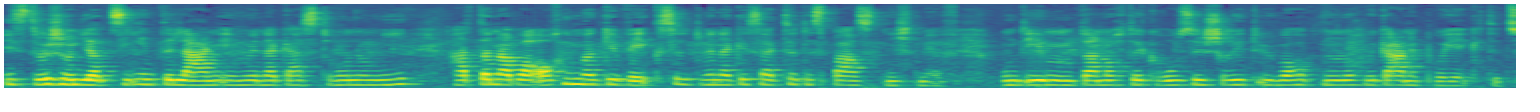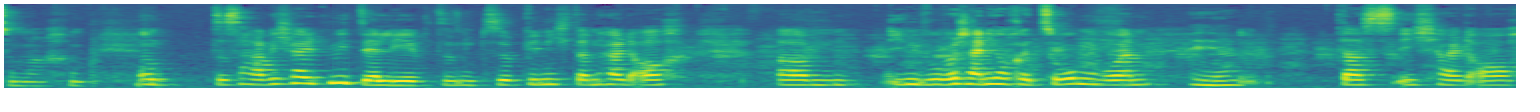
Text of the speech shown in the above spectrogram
ist zwar schon jahrzehntelang eben in der Gastronomie, hat dann aber auch immer gewechselt, wenn er gesagt hat, es passt nicht mehr. Und eben dann noch der große Schritt, überhaupt nur noch vegane Projekte zu machen. Und das habe ich halt miterlebt. Und so bin ich dann halt auch ähm, irgendwo wahrscheinlich auch erzogen worden, ja. dass ich halt auch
